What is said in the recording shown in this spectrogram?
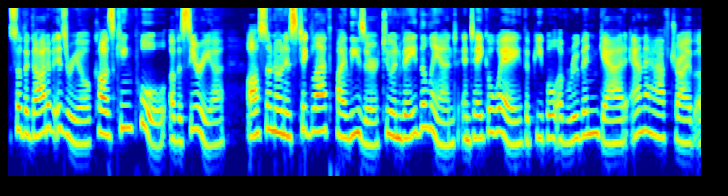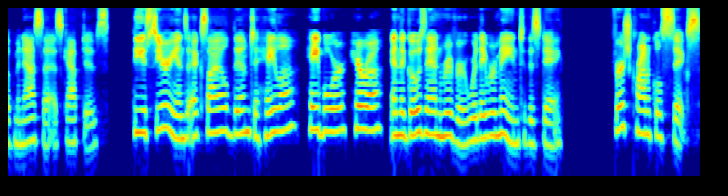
So the God of Israel caused King Pul of Assyria also known as Tiglath-Pileser, to invade the land and take away the people of Reuben, Gad, and the half tribe of Manasseh as captives. The Assyrians exiled them to Halah, Habor, Hara, and the Gozan River, where they remain to this day. 1 Chronicles 6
